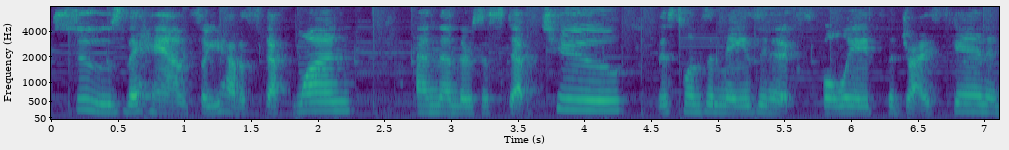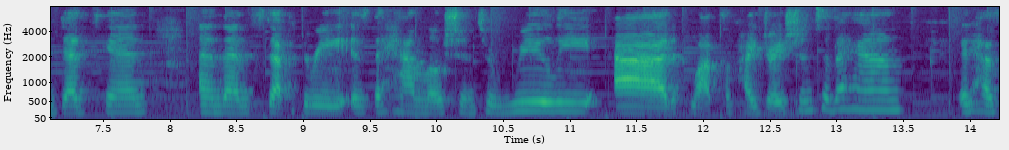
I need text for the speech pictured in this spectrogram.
soothes the hands. So you have a step one and then there's a step two this one's amazing it exfoliates the dry skin and dead skin and then step three is the hand lotion to really add lots of hydration to the hands it has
